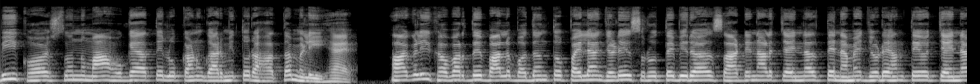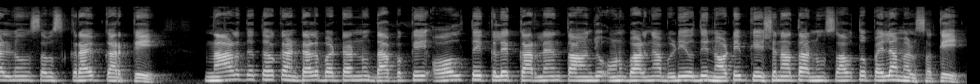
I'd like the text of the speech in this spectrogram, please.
ਵੀ ਖੁਸ਼ਨੁਮਾ ਹੋ ਗਿਆ ਤੇ ਲੋਕਾਂ ਨੂੰ ਗਰਮੀ ਤੋਂ ਰਾਹਤ ਮਿਲੀ ਹੈ। ਅਗਲੀ ਖਬਰ ਦੇ ਬਲ ਵਧਣ ਤੋਂ ਪਹਿਲਾਂ ਜਿਹੜੇ ਸਰੋਤੇ ਵੀਰ ਸਾਡੇ ਨਾਲ ਚੈਨਲ ਤੇ ਨਵੇਂ ਜੁੜੇ ਹਨ ਤੇ ਉਹ ਚੈਨਲ ਨੂੰ ਸਬਸਕ੍ਰਾਈਬ ਕਰਕੇ ਨਾਲ ਦਿੱਤੇ ਘੰਟੇ ਵਾਲੇ ਬਟਨ ਨੂੰ ਦੱਬ ਕੇ ਆਲ ਤੇ ਕਲਿੱਕ ਕਰ ਲੈਣ ਤਾਂ ਜੋ ਆਉਣ ਵਾਲੀਆਂ ਵੀਡੀਓ ਦੀ ਨੋਟੀਫਿਕੇਸ਼ਨਾਂ ਤੁਹਾਨੂੰ ਸਭ ਤੋਂ ਪਹਿਲਾਂ ਮਿਲ ਸਕੇ।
